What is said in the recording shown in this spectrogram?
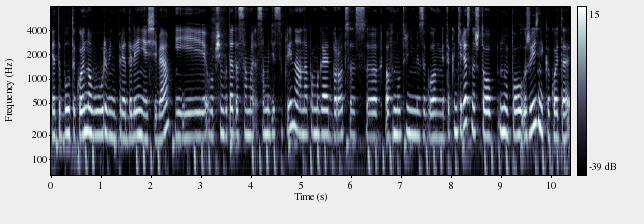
Это был такой новый уровень преодоления себя. И, в общем, вот эта само, самодисциплина, она помогает бороться с внутренними загонами. Так интересно, что, ну, пол жизни какой-то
